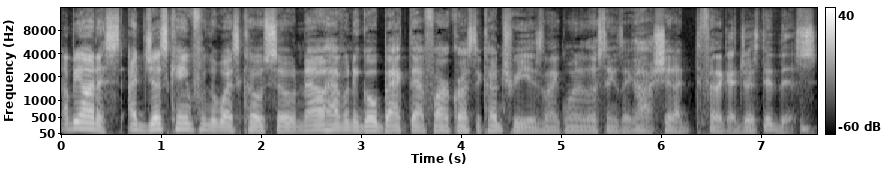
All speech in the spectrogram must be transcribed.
I'll be honest, I just came from the West Coast, so now having to go back that far across the country is like one of those things. Like, oh shit, I feel like I just did this.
